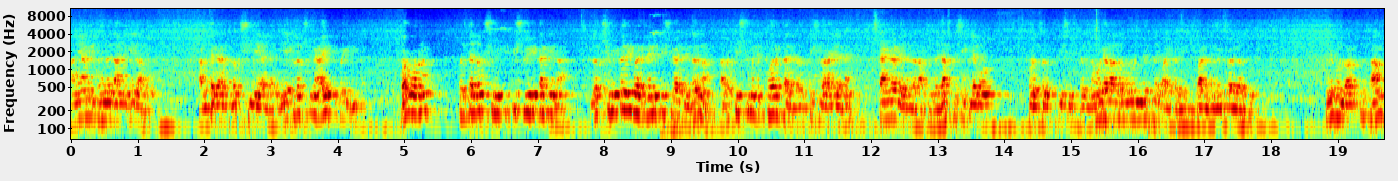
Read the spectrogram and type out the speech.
आणि आम्ही धनदानगे झालो. आमच्या घरात लक्ष्मी आल्या. एक लक्ष्मी आहे की पहिली? बरोबर ना? पण त्या लक्ष्मीची पिशवी रिकामी ना. लक्ष्मी कधी भरलेली पिशवी असली तर ना? आता पिशवीमध्ये फरक झालेला पिशवी राहिल्या नाही. स्टँडर्ड आहे जर आपल्याला. जास्त शिकल्यामुळं थोडंसं ती सिस्टम नवऱ्याला आता बोलून देत नाही बायकांनी. बांधलेली वेळ जातो तुम्ही बोललो अरे तू थांब.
